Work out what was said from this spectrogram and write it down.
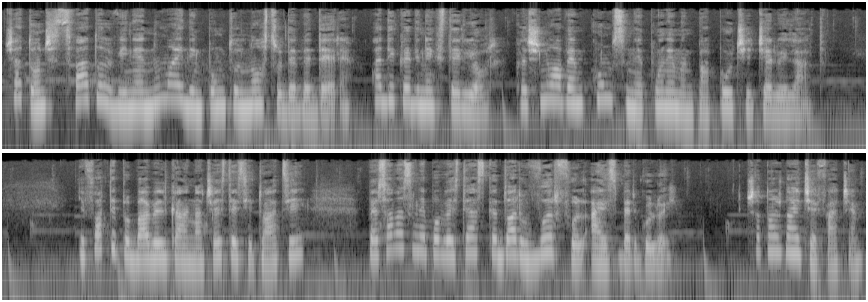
Și atunci sfatul vine numai din punctul nostru de vedere, adică din exterior, căci nu avem cum să ne punem în papucii celuilalt. E foarte probabil ca în aceste situații persoana să ne povestească doar vârful icebergului. Și atunci noi ce facem?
